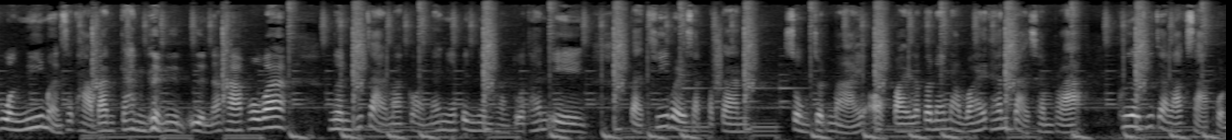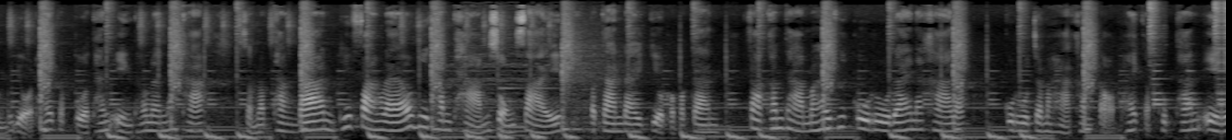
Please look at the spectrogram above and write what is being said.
ทวงหนี้เหมือนสถาบันการเงินอื่น ๆนะคะ เพราะว่า เงินที่จ่ายมาก่อนหน้านี้เป็นเงินของตัวท่านเอง แต่ที่บริษัทประกันส่งจดหมายออกไปแล้วก็แนะนำว่าให้ท่านจ่ายชำระ เพื่อที่จะรักษาผลประโยชน์ให้กับตัวท่านเองเท่านั้นนะคะสำหรับทางบ้านที่ฟังแล้วมีคำถามสงสัยประการใดเกี่ยวกับประกัน ฝากคำถามมาให้ที่กูรูได้นะคะแล้วกูรูจะมาหาคำตอบให้กับทุกท่านเอง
